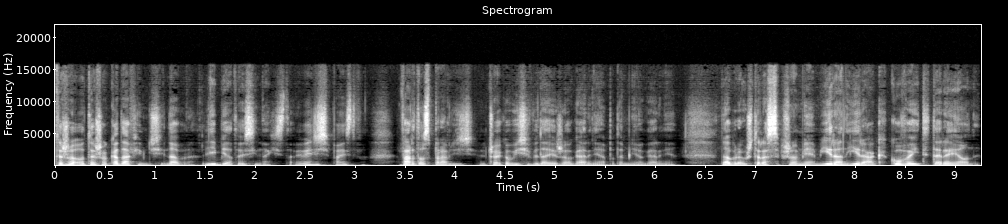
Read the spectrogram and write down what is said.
też o, też o Kaddafim dzisiaj. Dobra, Libia to jest inna historia. Widzicie Państwo? Warto sprawdzić. Człowiekowi się wydaje, że ogarnia, a potem nie ogarnia. Dobra, już teraz sobie przypomniałem. Iran, Irak, Kuwait, te rejony.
